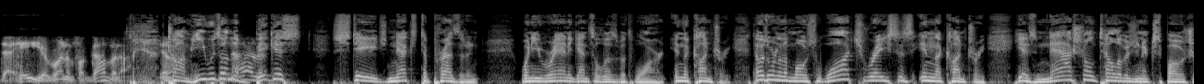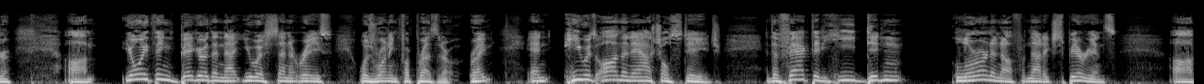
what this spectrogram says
that. Hey, you're running for governor. you know? Tom, he was on the biggest stage next to president when he ran against Elizabeth Warren in the country. That was one of the most watched races in the country. He has national television exposure. Um, the only thing bigger than that U.S. Senate race was running for president, right? And he was on the national stage. The fact that he didn't learn enough from that experience uh,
